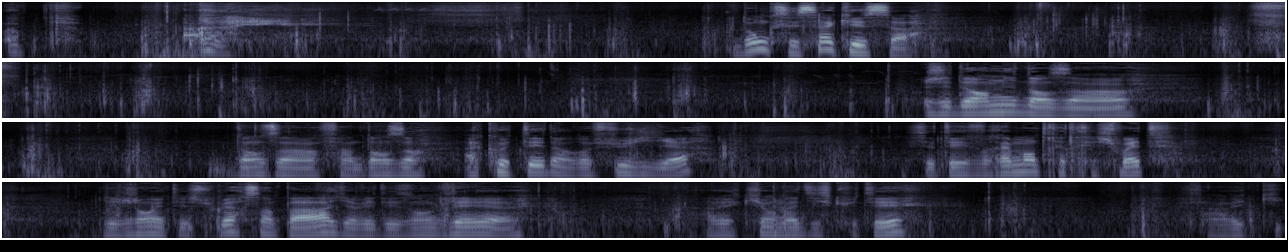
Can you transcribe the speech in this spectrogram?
Hop. Allez. Donc c'est ça qui est ça. J'ai dormi dans un dans un enfin dans un à côté d'un refuge hier. C'était vraiment très très chouette. Les gens étaient super sympas, il y avait des anglais euh, avec qui on a discuté. Enfin avec qui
